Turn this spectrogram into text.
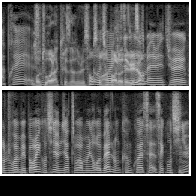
Après, retour à la crise d'adolescence, on en a parlé au début. Hein. Mais, tu vois, quand je vois mes parents, ils continuent à me dire, tu es vraiment une rebelle, donc comme quoi ça, ça continue.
